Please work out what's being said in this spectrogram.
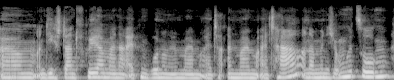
ähm, und die stand früher in meiner alten Wohnung in meinem Altar, an meinem Altar und dann bin ich umgezogen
